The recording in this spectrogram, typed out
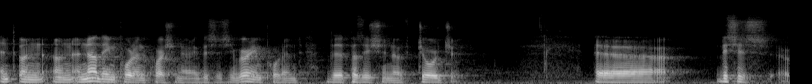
And on, on another important question, Eric, this is very important, the position of Georgia. Uh, this is uh,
